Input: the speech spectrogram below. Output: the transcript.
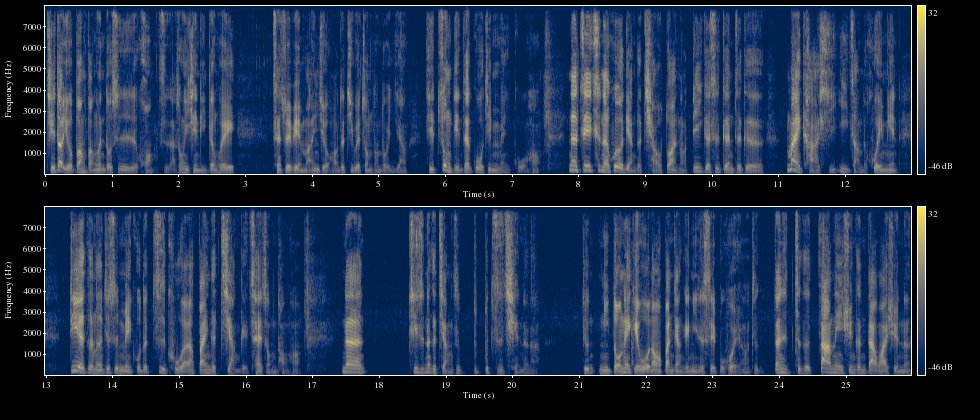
其实到友邦访问都是幌子啊。从以前李登辉、陈水扁、马英九哈这几位总统都一样，其实重点在过境美国哈。那这一次呢，会有两个桥段哦。第一个是跟这个麦卡锡议长的会面，第二个呢就是美国的智库啊要颁一个奖给蔡总统哈。那其实那个奖是不不值钱的啦，就你抖内给我，让我颁奖给你，这谁不会啊？这但是这个大内宣跟大外宣呢，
